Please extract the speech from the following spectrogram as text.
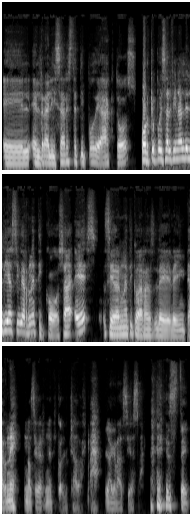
el, el, realizar este tipo de actos, porque pues al final del día es cibernético, o sea, es cibernético de, de, internet, no cibernético luchador, ah, la graciosa. Este,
